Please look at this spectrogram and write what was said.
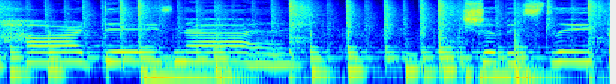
Hard day's night. I should be sleeping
